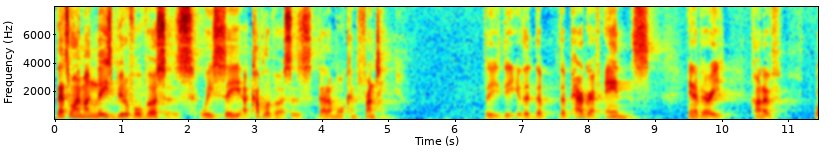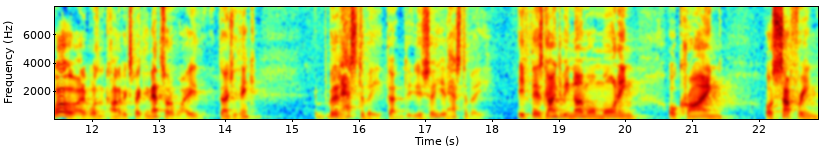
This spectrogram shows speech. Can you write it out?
That's why among these beautiful verses, we see a couple of verses that are more confronting. The, the, the, the, the paragraph ends in a very kind of, whoa, I wasn't kind of expecting that sort of way, don't you think? But it has to be, don't you see? It has to be. If there's going to be no more mourning or crying or suffering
